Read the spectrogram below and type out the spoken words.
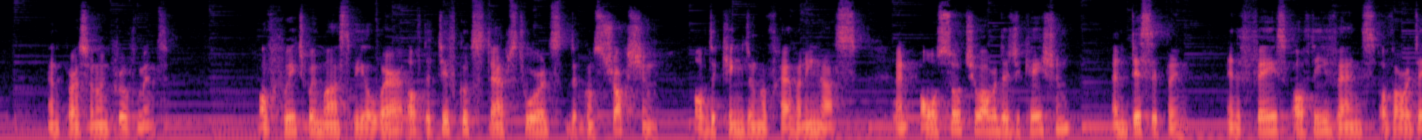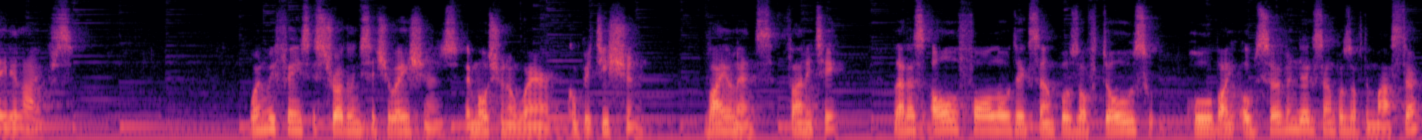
and personal improvement, of which we must be aware of the difficult steps towards the construction of the kingdom of heaven in us, and also to our dedication and discipline in the face of the events of our daily lives. When we face struggling situations, emotional wear, competition, violence, vanity. Let us all follow the examples of those who, by observing the examples of the Master,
